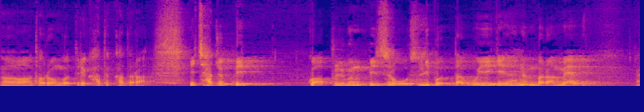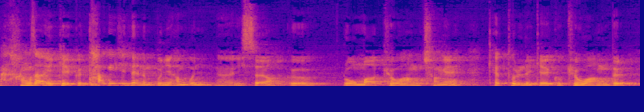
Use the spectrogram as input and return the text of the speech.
어, 더러운 것들이 가득하더라. 이 자줏빛과 붉은빛으로 옷을 입었다고 얘기하는 바람에 항상 이렇게 그 타겟이 되는 분이 한 분 있어요. 그 로마 교황청의 캐톨릭의 그 교황들.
